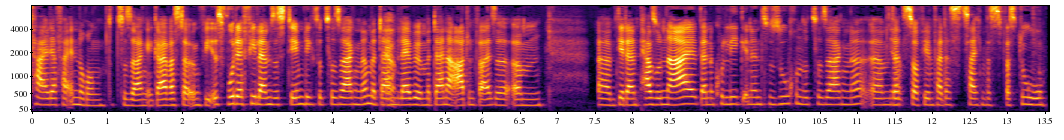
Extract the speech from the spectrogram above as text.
Teil der Veränderung sozusagen, egal was da irgendwie ist, wo der Fehler im System liegt sozusagen, ne, mit deinem ja. Label, mit deiner Art und Weise. Ähm, äh, dir dein Personal, deine KollegInnen zu suchen sozusagen, ne, ähm, ja. setzt du auf jeden Fall das Zeichen, was, was du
